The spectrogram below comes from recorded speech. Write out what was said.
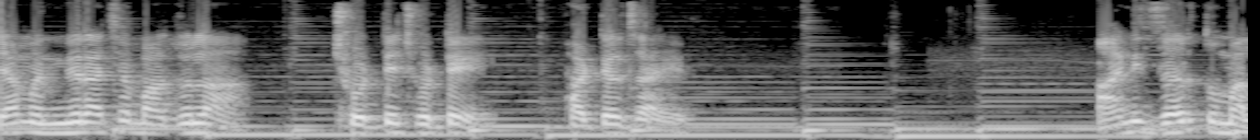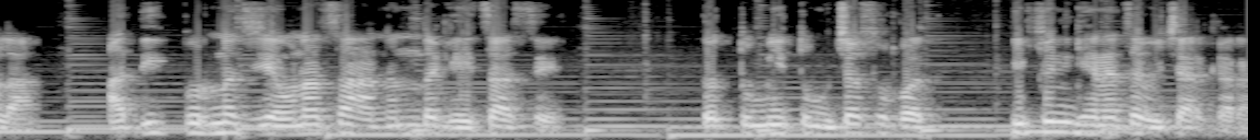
या मंदिराच्या बाजूला छोटे छोटे हॉटेल्स आहेत. आणि जर तुम्हाला अधिक पूर्ण जेवणाचा आनंद घ्यायचा असेल तर तुम्ही तुमच्यासोबत टिफिन घेण्याचा विचार करा.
